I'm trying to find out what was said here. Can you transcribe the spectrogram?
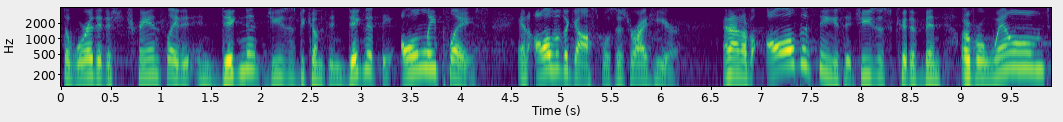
the word that is translated indignant, Jesus becomes indignant, the only place in all of the Gospels is right here. And out of all the things that Jesus could have been overwhelmed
